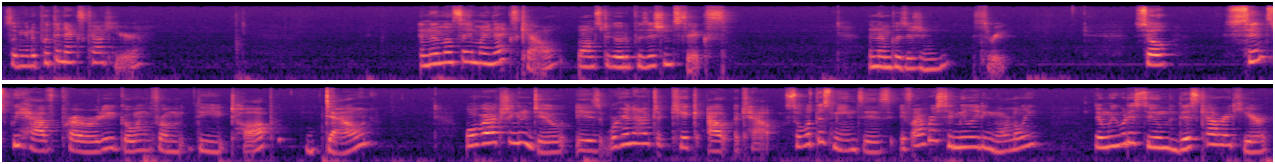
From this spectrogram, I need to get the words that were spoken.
So I'm going to put the next cow here. And then let's say my next cow wants to go to position 6 and then position 3. So since we have priority going from the top down, what we're actually going to do is we're going to have to kick out a cow. So what this means is if I were simulating normally, then we would assume this cow right here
